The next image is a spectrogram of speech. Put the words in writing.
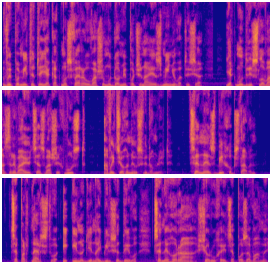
Ви помітите, як атмосфера у вашому домі починає змінюватися, як мудрі слова зриваються з ваших вуст, а ви цього не усвідомлюєте. Це не збіг обставин, це партнерство і іноді найбільше диво. Це не гора, що рухається поза вами.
